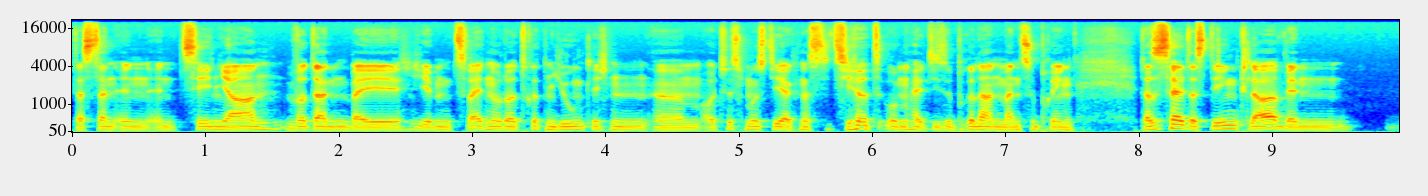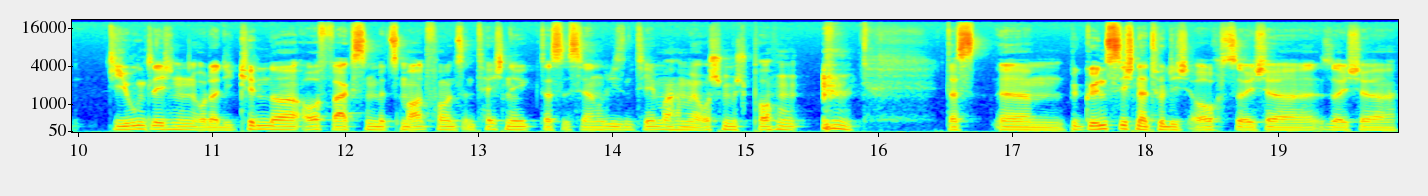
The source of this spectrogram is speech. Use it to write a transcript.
dass dann in, in zehn Jahren wird dann bei jedem zweiten oder dritten Jugendlichen ähm, Autismus diagnostiziert, um halt diese Brille an den Mann zu bringen. Das ist halt das Ding, klar, wenn die Jugendlichen oder die Kinder aufwachsen mit Smartphones und Technik, das ist ja ein Riesenthema, haben wir auch schon besprochen. Das ähm, begünstigt natürlich auch solche, solche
